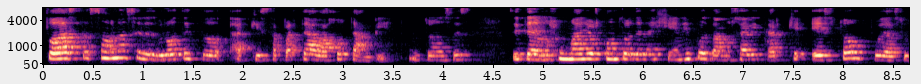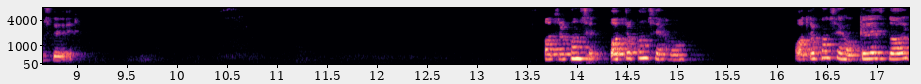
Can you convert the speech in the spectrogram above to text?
toda esta zona se les brota y todo, aquí esta parte de abajo también. Entonces, si tenemos un mayor control de la higiene, pues vamos a evitar que esto pueda suceder. Otro, otro consejo otro consejo que les doy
